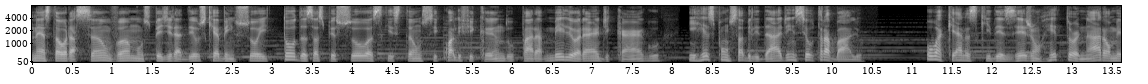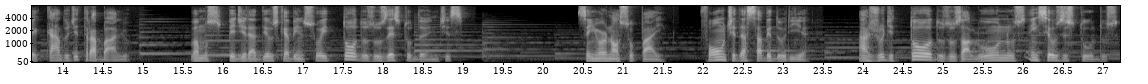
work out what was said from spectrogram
Nesta oração, vamos pedir a Deus que abençoe todas as pessoas que estão se qualificando para melhorar de cargo e responsabilidade em seu trabalho, ou aquelas que desejam retornar ao mercado de trabalho Vamos pedir a Deus que abençoe todos os estudantes. Senhor nosso Pai, fonte da sabedoria, ajude todos os alunos em seus estudos,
